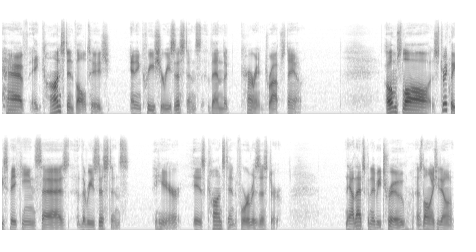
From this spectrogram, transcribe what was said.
have a constant voltage and increase your resistance, then the current drops down. Ohm's law, strictly speaking, says the resistance here is constant for a resistor. Now that's going to be true as long as you don't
